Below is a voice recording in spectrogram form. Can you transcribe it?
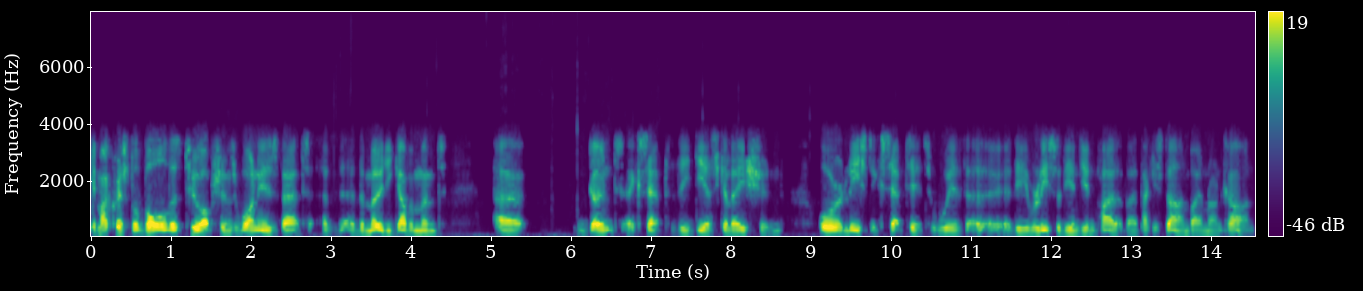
in my crystal ball, there's two options. One is that uh, the Modi government uh, don't accept the de escalation or at least accept it with uh, uh, the release of the Indian pilot by Pakistan, by Imran Khan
